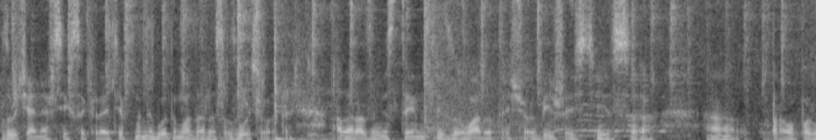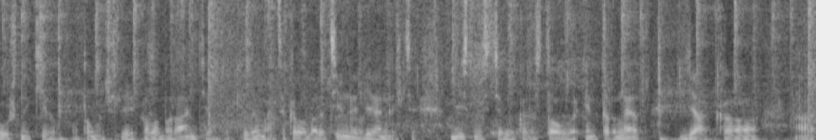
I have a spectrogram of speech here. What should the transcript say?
Звичайно всіх секретів ми не будемо зараз озвучувати, але разом із тим слід зауважити, що більшість із е, е, правопорушників, у тому числі колаборантів, які займаються колабораційною діяльністю, в дійсності використовує інтернет як е,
